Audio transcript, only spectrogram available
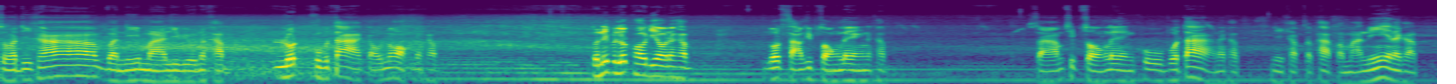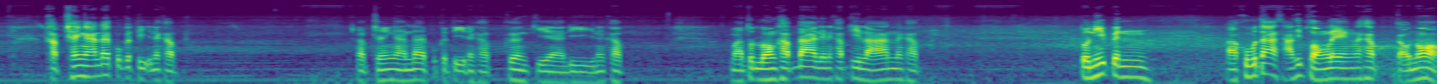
สวัสดีครับวันนี้มารีวิวนะครับรถคูปต้าเก่านอกนะครับ ตัวนี้เป็นรถเพาเดียวนะครับรถ32แรงนะครับ32แรงคูโบต้านะครับนี่ครับสภาพประมาณนี้นะครับ ขับใช้งานได้ปกตินะครับ ขับใช้งานได้ปกตินะครับ เครื่องเกียร์ดีนะครับ มาทดลองขับได้เลยนะครับที่ร้านนะครับ ตัวนี้เป็น คูปต้า32แรงนะครับ เก่านอก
